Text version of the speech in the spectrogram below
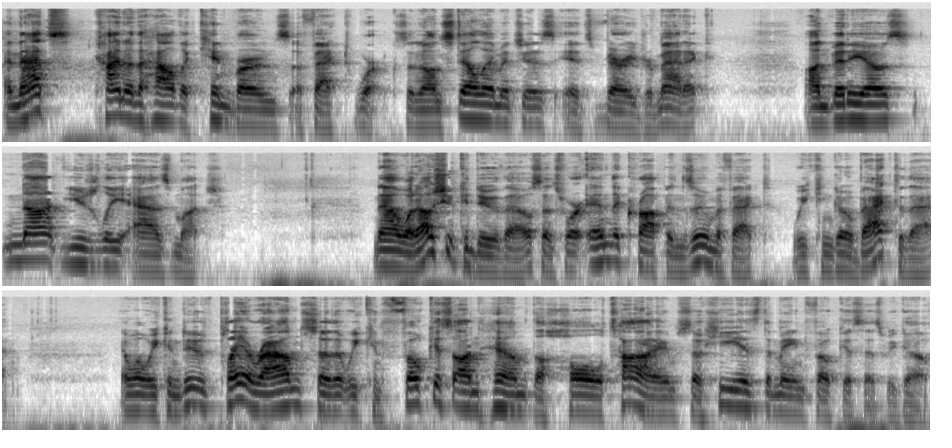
And that's kind of the, how the Ken Burns effect works. And on still images, it's very dramatic. On videos, not usually as much. Now, what else you can do though, since we're in the crop and zoom effect, we can go back to that. And what we can do is play around so that we can focus on him the whole time. So he is the main focus as we go.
